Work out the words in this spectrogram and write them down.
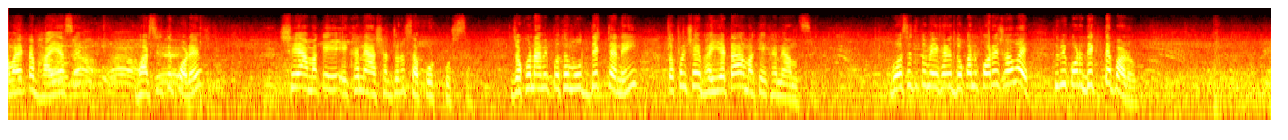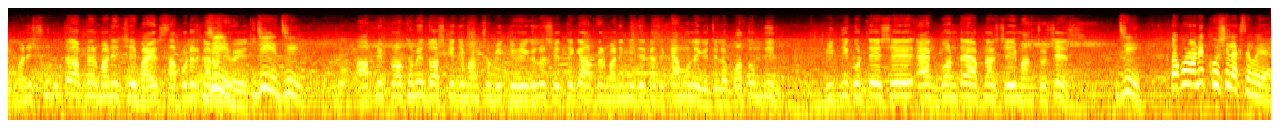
আমার একটা ভাই আছে ভার্সিটিতে পড়ে। সে আমাকে এখানে আসার জন্য সাপোর্ট করছে। যখন আমি প্রথম উদ্যোগটা নেই তখন সেই ভাইয়াটা আমাকে এখানে আনছে। বলছে যে তুমি এখানে দোকান করে সবাই তুমি করে দেখতে পারো। মানে শুরুটা আপনার মানে সেই ভাইয়ের সাপোর্টের কারণে হয়েছে। জি জি। আপনি প্রথমে দশ কেজি মাংস বিক্রি হয়ে গেল সে থেকে আপনার মানে নিজের কাছে কেমন লেগেছিল? প্রথম দিন বিক্রি করতে এসে এক ঘন্টায় আপনার সেই মাংস শেষ? জি তখন অনেক খুশি লাগছে ভাইয়া।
